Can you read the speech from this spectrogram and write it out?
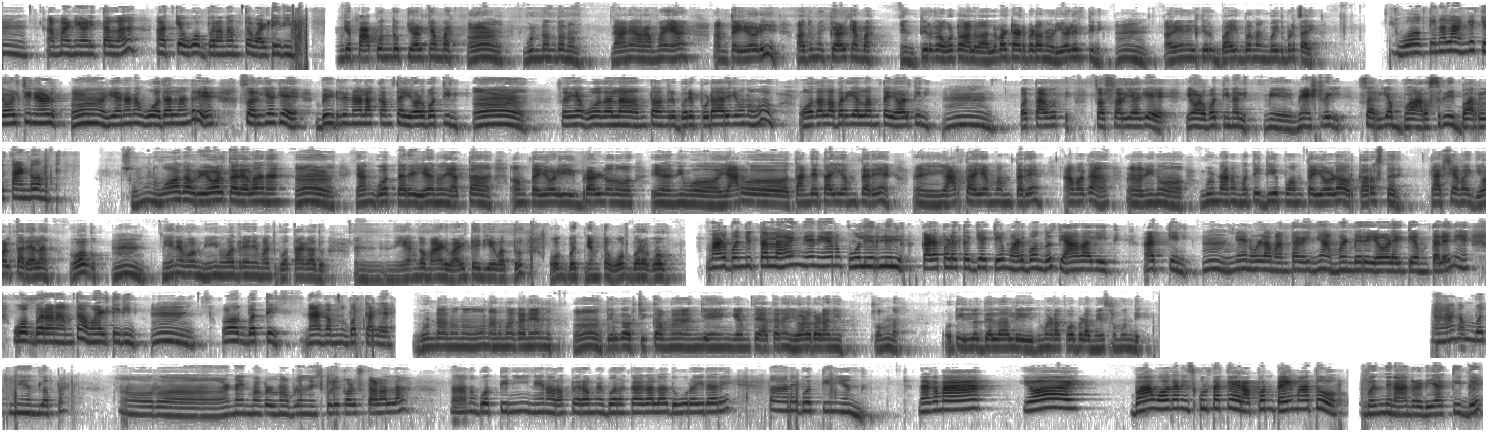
ಅಮ್ಮಣಿ ಹೇಳಿತ್ತಲ್ಲ ಅದಕ್ಕೆ ಹೋಗಿ ಬರೋಣ ಅಂತ ಹೊರಟಿದ್ದೀನಿ. ಹಂಗೆ ಪಾಪಂದು ಕೇಳ್ಕೊಂಬ. ಹ್ಞೂ ಗುಂಡಂದು ನಾನು ನಾನೇ ಅವ್ರ ಅಮ್ಮಯ್ಯ ಅಂತ ಹೇಳಿ ಅದನ್ನು ಕೇಳ್ಕೊಂಬ. ನೀನು ತಿರ್ಗಾ ಒಟ್ಟು ಅಲ್ವ ಅಲ್ವಾಟ ಆಡಬೇಡ ನೋಡಿ ಹೇಳಿರ್ತೀನಿ. ಹ್ಞೂ ಅವ್ರೇನಿಲ್ಲ ತಿರ್ಗಿ ಬೈಕ್ ಬಂದಂಗೆ ಬೈದು ಬಿಡ್ತಾರೆ. ಹೋಗ್ತೀನಲ್ಲ ಹಂಗೆ ಕೇಳ್ತೀನಿ ಹೇಳು. ಹ್ಞೂ ಏನಾನ ಓದಲ್ಲ ಅಂದರೆ ಸರಿಯಾಗೆ ಬಿಡ್ರಿ ನಾಲ್ಕಂತ ಅಂತ ಹೇಳ್ಬತ್ತೀನಿ. ಹ್ಞೂ ಸರಿಯಾಗಿ ಓದಲ್ಲ ಅಂತ ಅಂದರೆ ಬರೀ ಪುಡಾರಿಗೆ ಇವನು ಓದಲ್ಲ ಬರೆಯಲ್ಲ ಅಂತ ಹೇಳ್ತೀನಿ. ಹ್ಞೂ ಗೊತ್ತಾಗುತ್ತೆ. ಸೊ ಸರಿಯಾಗಿ ಹೇಳ್ಬತ್ತಿನಲ್ಲಿ ಮೇ ಮೇಷ್ಟ್ರಿಗೆ ಸರಿಯಾಗಿ ಬಾರಿಸ್ರಿ, ಬರ್ಲ್ ತಾಂಡು ಅಂತ. ಸುಮ್ಮನೆ ಹೋಗ ಅವ್ರು ಹೇಳ್ತಾರೆ ಎಲ್ಲಾನ. ಹ್ಞೂ ಹೆಂಗೆ ಓದ್ತಾರೆ, ಏನು, ಎತ್ತ ಅಂತ ಹೇಳಿ ಇಬ್ಬರಳ್ಳು ನೀವು ಯಾರು ತಂದೆ ತಾಯಿ ಅಂತಾರೆ ಯಾರು ತಾಯಿ ಅಮ್ಮ ಅಂತಾರೆ ಆವಾಗ ನೀನು ಗುಂಡಾನು ಮತ್ತು ದೀಪು ಅಂತ ಹೇಳು ಅವ್ರು ಕರೆಸ್ತಾರೆ. ಕರ್ಶವಾಗಿ ಹೇಳ್ತಾರೆ ಎಲ್ಲ ಹೋಗು. ಹ್ಞೂ ನೀನೇ ಹೋಗಿ ನೀನು ಹೋದ್ರೇನೆ ಮತ್ತೆ ಗೊತ್ತಾಗೋದು. ಹೆಂಗ ಮಾಡಿ ಹೊಲ್ಟಿದ್ಯ ಇವತ್ತು? ಹೋಗಿ ಬತ್ನಿ ಅಂತ ಹೋಗಿ ಬರೋಕೆ ಹೋಗು. ಮಳೆ ಬಂದಿತ್ತಲ್ಲ ಇನ್ನೇನು ಏನು ಕೂಲ್ ಇರಲಿಲ್ಲ. ಕಳೆಪಳೆ ತೆಗಿಯೋಕ್ಕೆ ಮಳೆ ಬಂದು ತ್ಯಾವಾಗೈತಿ. ಹತ್ತೀನಿ. ಹ್ಞೂ ಏನು ಉಳ್ಳ ಮಾತಾಡಿದ್ನಿ ಅಮ್ಮನ ಬೇರೆ ಏಳೈತಿ ಅಂತಲೇನೆ ಹೋಗಿ ಬರೋಣ ಅಂತ ಹೊರಟಿದ್ದೀನಿ ಹ್ಞೂ ಹೋಗಿ ಬರ್ತೀನಿ ನಾಗಮ್ಮನು ಬರ್ತಾಳೆ ಗುಂಡಾನು ನನ್ನ ಮಗನೇನು? ಹ್ಞೂ ತಿರ್ಗ ಅವ್ರ ಚಿಕ್ಕಮ್ಮ ಹಂಗೆ ಹಿಂಗೆ ಅಂತ ಯಾತನ ಹೇಳಬೇಡ ನೀನು. ಸುಮ್ಮನೆ ಒಟ್ಟು ಇಲ್ಲದ್ದೆಲ್ಲ ಅಲ್ಲಿ ಇದು ಮಾಡಕ್ಕೆ ಹೋಗ್ಬೇಡ ಮೇಸ್ರ ಮುಂದೆ. ನಾಗಮ್ಮ ಬತ್ತೀನಿ ಅಂದ್ಲಪ್ಪ. ಅವ್ರ, ಅಣ್ಣನ ಮಗಳನ್ನ ಒಬ್ಳನ್ನ ಇಸ್ಕೂಲಿಗೆ ಕಳಿಸ್ತಾಳಲ್ಲ. ನಾನು ಬತ್ತೀನಿ, ಇನ್ನೇನು ಅವ್ರ ಅಪ್ಪರಮ್ಮೆ ಬರೋಕ್ಕಾಗಲ್ಲ, ದೂರ ಇದ್ದಾರೆ ನಾನೇ ಬತ್ತೀನಿ ಅಂದ್. ನಾಗಮ್ಮ, ಯೋಯ್, ಬಾ, ಹೋಗೋಣ ಇಸ್ಕೂಲ್ ತಕ್ಕ ಅಪ್ಪನ ಟೈಮ್ ಆತು. ಬಂದೆ, ನಾನು ರೆಡಿ ಆಗ್ತಿದ್ದೆ.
